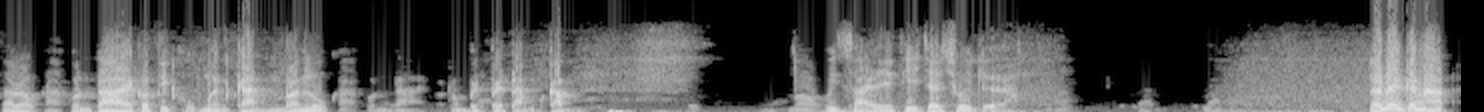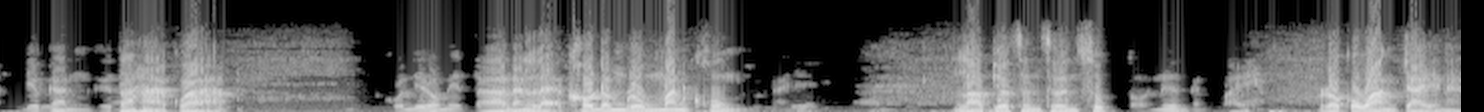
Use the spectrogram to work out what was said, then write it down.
ถ้าเราฆ่าคนตายก็ติดคุกเหมือนกันวันลูกฆ่าคนตายก็ต้องเป็นไปตามกรรม นอกวิสัยที่จะช่วยเหลือ แล้วในขณะเดียวกันคือถ้าหากว่า คนที่เราเมตตานั่นแหละเขาดำรงมั่นคงอยู่ในลาบยศสรรเสริญสุขต่อเนื่องกันไป เราก็วางใจนะ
